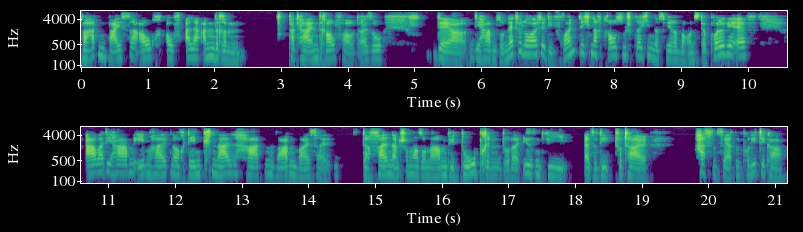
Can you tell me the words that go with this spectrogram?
Wadenbeißer, auch auf alle anderen Parteien draufhaut. Also der, die haben so nette Leute, die freundlich nach draußen sprechen. Das wäre bei uns der PolGF. Aber die haben eben halt noch den knallharten Wadenbeißer. Da fallen dann schon mal so Namen wie Dobrindt oder irgendwie, also die total hassenswerten Politiker.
